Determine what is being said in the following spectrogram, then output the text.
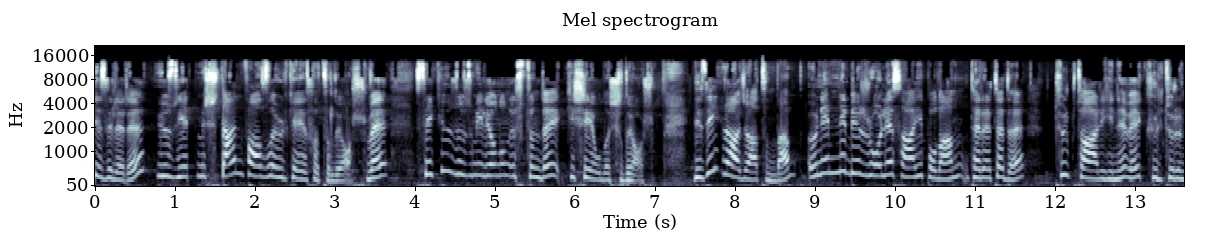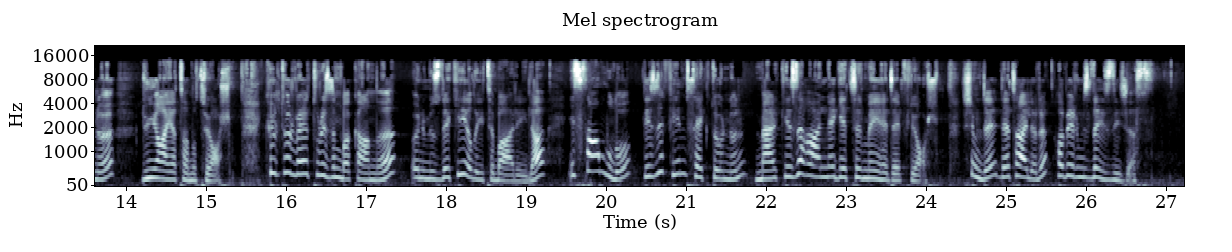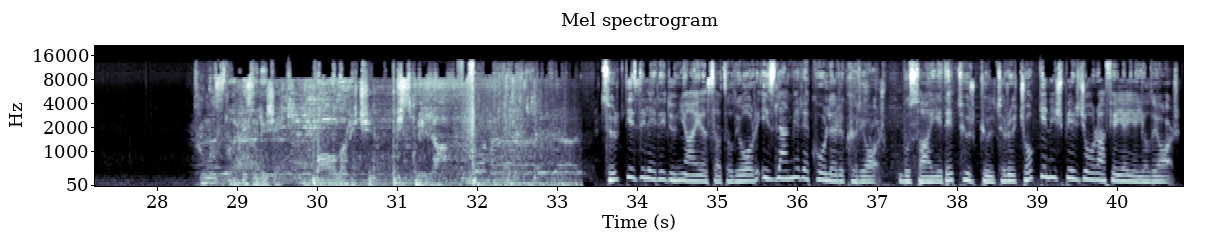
dizileri 170'ten fazla ülkeye satılıyor ve 800 milyonun üstünde kişiye ulaşılıyor. Dizi ihracatında önemli bir role sahip olan TRT de Türk tarihini ve kültürünü dünyaya tanıtıyor. Kültür ve Turizm Bakanlığı önümüzdeki yıl itibarıyla İstanbul'u dizi film sektörünün merkezi haline getirmeyi hedefliyor. Şimdi detayları haberimizde izleyeceğiz. Hızla ezilecek bağlar için Bismillah. Türk dizileri dünyaya satılıyor, izlenme rekorları kırıyor. Bu sayede Türk kültürü çok geniş bir coğrafyaya yayılıyor.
